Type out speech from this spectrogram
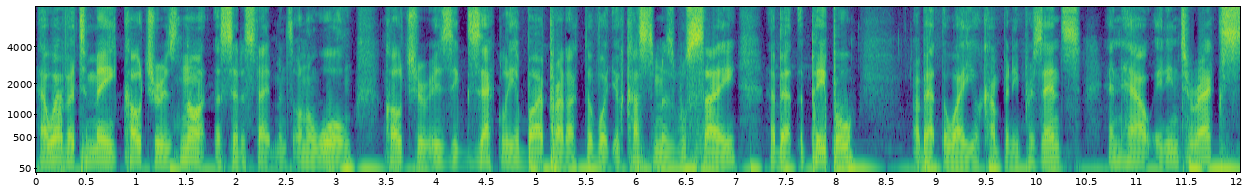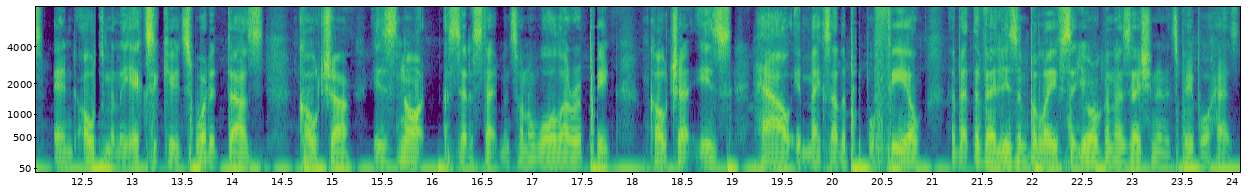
However, to me, culture is not a set of statements on a wall. Culture is exactly a byproduct of what your customers will say about the people about the way your company presents and how it interacts and ultimately executes what it does. Culture is not a set of statements on a wall, I repeat. Culture is how it makes other people feel about the values and beliefs that your organization and its people has.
